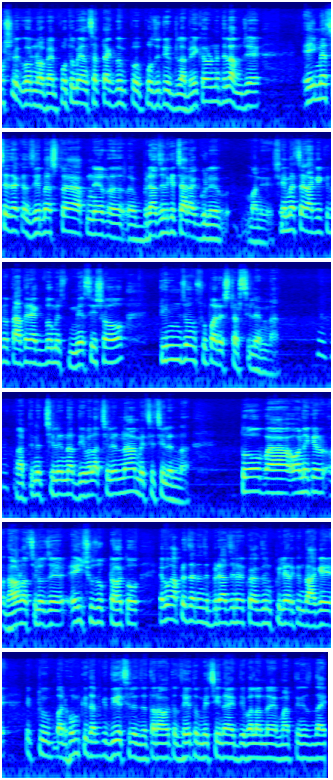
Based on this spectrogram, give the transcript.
অবশ্যই গণ্য হবে। আমি প্রথমে অ্যান্সারটা একদম পজিটিভ দিলাম। এই কারণে দিলাম যে এই ম্যাচে দেখা যে ম্যাচটা আপনার ব্রাজিলকে চার এক গোলে মানে সেই ম্যাচের আগে কিন্তু তাদের একদম মেসি সহ তিনজন সুপারস্টার ছিলেন না। মার্টিনেজ ছিলেন না, দিবালা ছিলেন না, মেসি ছিলেন না। তো অনেকের ধারণা ছিল যে এই সুযোগটা হয়তো, এবং আপনি জানেন যে ব্রাজিলের কয়েকজন প্লেয়ার কিন্তু আগে একটু মানে হুমকি ধামকি দিয়েছিলেন যে তারা হয়তো যেহেতু মেসি নাই, দিবালা নাই, মার্টিনেজ নাই,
